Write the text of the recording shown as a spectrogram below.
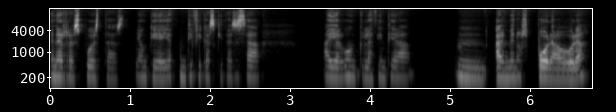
tener respuestas. Y aunque haya científicas, quizás esa, hay algo en que la ciencia, mm, al menos por ahora,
